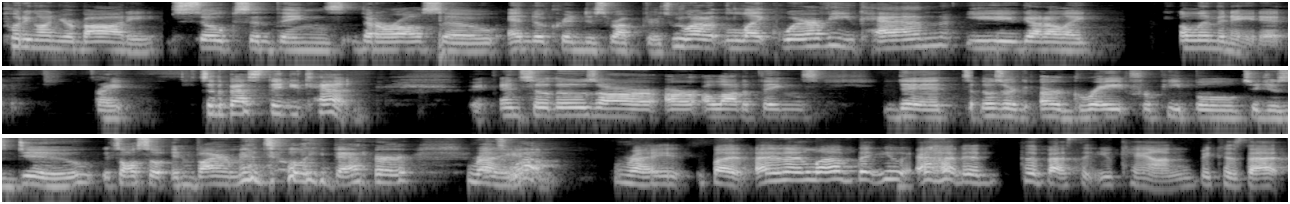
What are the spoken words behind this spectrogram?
putting on your body soaps and things that are also endocrine disruptors. We want to like wherever you can you gotta like eliminate it right? To the best that you can. And so those are are a lot of things that those are, are great for people to just do. It's also environmentally better right. as well right but and i love that you added the best that you can because that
